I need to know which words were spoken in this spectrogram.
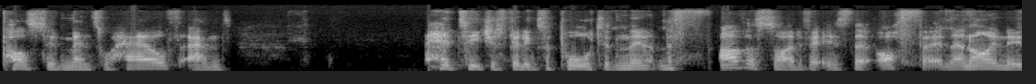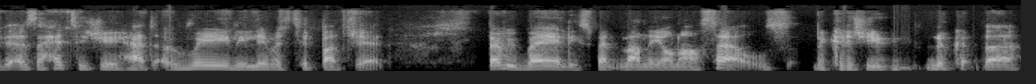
positive mental health and head teachers feeling supported. And the, the other side of it is that often, and I knew that as a head teacher, you had a really limited budget. Very rarely spent money on ourselves because you look at the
